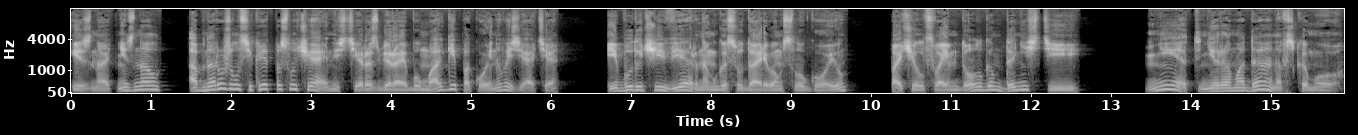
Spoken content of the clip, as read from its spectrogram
и знать не знал, обнаружил секрет по случайности, разбирая бумаги покойного зятя и, будучи верным государевым слугою, почел своим долгом донести. Нет, не Рамадановскому,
